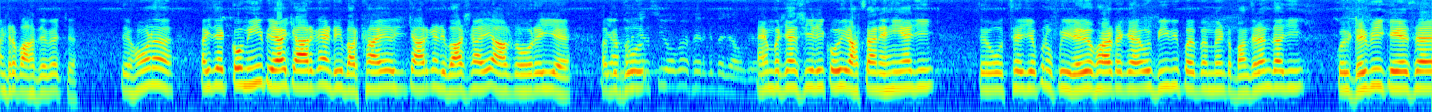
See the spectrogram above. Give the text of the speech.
ਅੰਡਰਪਾਸ ਦੇ ਵਿੱਚ। ਤੇ ਹੁਣ ਅਜੇ ਮੀਂਹ ਪਿਆ 4 ਘੰਟੇ ਦੀ ਵਰਖਾ ਹੈ 4 ਘੰਟੇ ਬਾਰਿਸ਼ ਨਾਲ ਇਹ ਹਾਲਤ ਹੋ ਰਹੀ ਹੈ। ਅੱਗੇ ਦੋ ਐਮਰਜੈਂਸੀ ਹੋਵੇ ਫਿਰ ਕਿੱਦਾਂ ਜਾਓਗੇ? ਐਮਰਜੈਂਸੀ ਲਈ ਕੋਈ ਰਸਤਾ ਨਹੀਂ ਹੈ ਜੀ। ਤੇ ਉੱਥੇ ਜੇ ਭਨੂਪੀ ਰੇਲਵੇ ਫਾਟਕ ਹੈ ਉਹ 20 20 ਮਿੰਟ ਬੰਦ ਰਹਿੰਦਾ ਜੀ। ਕੋਈ ਡਿਲੀਵਰੀ ਕੇਸ ਹੈ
